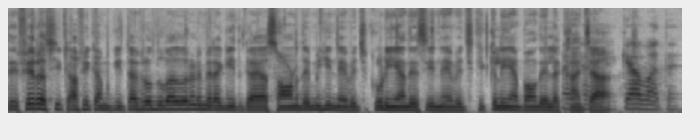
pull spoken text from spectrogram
ਤੇ ਫਿਰ ਅਸੀਂ ਕਾਫੀ ਕੰਮ ਕੀਤਾ। ਫਿਰ ਉਸ ਤੋਂ ਬਾਅਦ ਉਹਨਾਂ ਨੇ ਮੇਰਾ ਗੀਤ ਗਾਇਆ ਸੌਣ ਦੇ ਮਹੀਨੇ ਵਿੱਚ ਕੁੜੀਆਂ ਦੇ ਸੀਨੇ ਵਿੱਚ ਕਿੱਕਲੀਆਂ ਪਾਉਂਦੇ ਲੱਖਾਂ ਚਾ ਕੀ ਬਾਤ ਹੈ।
